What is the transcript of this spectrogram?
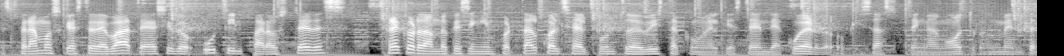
Esperamos que este debate haya sido útil para ustedes, recordando que sin importar cuál sea el punto de vista con el que estén de acuerdo o quizás tengan otro en mente,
